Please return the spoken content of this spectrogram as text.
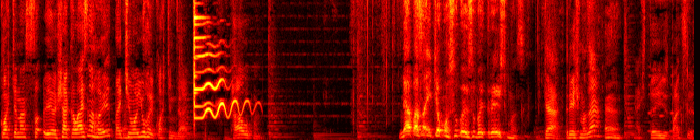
क्वेश्चन शक्ल आस ना हय तत योहै क्वेश्चन जा। थाव कम मैं बस आई चमो सुबह सुबह त्रेश मस। क्या त्रेश मज़ा हाँ? Acho que isso, pode ser.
